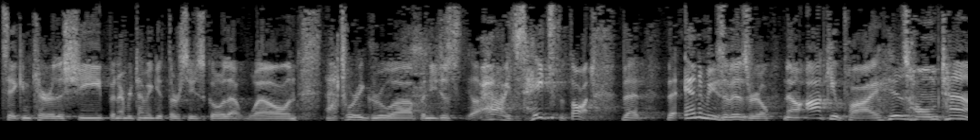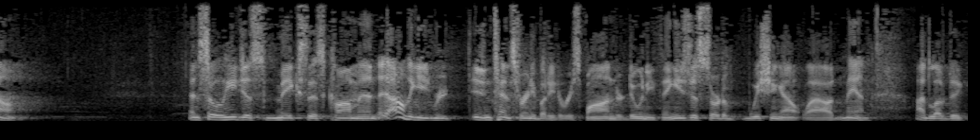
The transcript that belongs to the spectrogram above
taking care of the sheep, and every time he gets thirsty, he just go to that well, and that's where he grew up. And he just, oh, he just hates the thought that the enemies of Israel now occupy his hometown. And so he just makes this comment. I don't think he re- intends for anybody to respond or do anything. He's just sort of wishing out loud, man, I'd love to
